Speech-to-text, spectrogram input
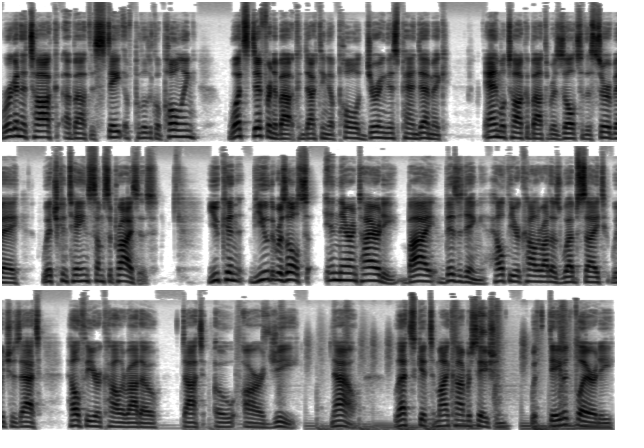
We're going to talk about the state of political polling, what's different about conducting a poll during this pandemic, and we'll talk about the results of the survey, which contains some surprises. You can view the results in their entirety by visiting Healthier Colorado's website, which is at healthiercolorado.org. Now, let's get to my conversation with David Flaherty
